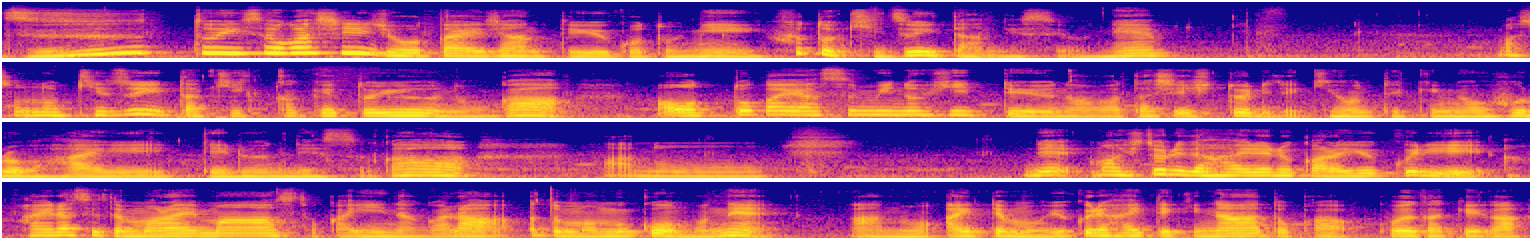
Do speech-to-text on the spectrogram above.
ずっと忙しい状態じゃんっていうことにふと気づいたんですよね。まあ、その気づいたきっかけというのが、夫が休みの日っていうのは私一人で基本的にお風呂は入ってるんですがあのでまあ一人で入れるからゆっくり入らせてもらいますとか言いながらあとまあ向こうもねあの相手もゆっくり入ってきなとか声かけが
